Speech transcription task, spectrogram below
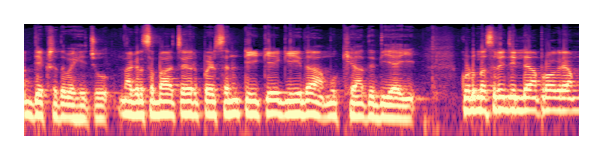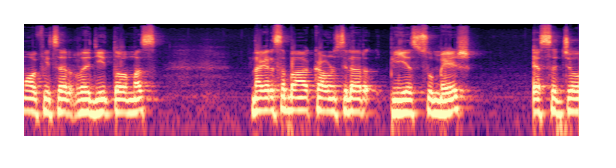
അധ്യക്ഷത വഹിച്ചു. നഗരസഭാ ചെയർപേഴ്സൺ ടി കെ ഗീത മുഖ്യാതിഥിയായി. കുടുംബശ്രീ ജില്ലാ പ്രോഗ്രാം ഓഫീസർ റജി തോമസ് നഗരസഭാ councillor P S Sumesh S H O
